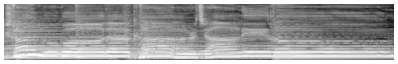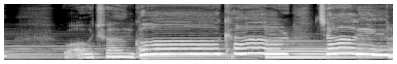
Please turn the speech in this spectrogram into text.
穿不过的卡尔加里路。我穿过卡尔加里路，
